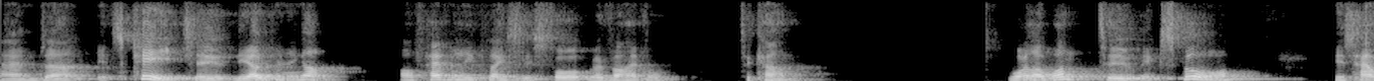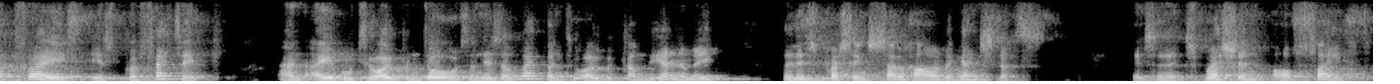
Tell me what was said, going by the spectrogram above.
And uh, it's key to the opening up of heavenly places for revival to come. What I want to explore is how praise is prophetic and able to open doors, and is a weapon to overcome the enemy that is pressing so hard against us. It's an expression of faith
